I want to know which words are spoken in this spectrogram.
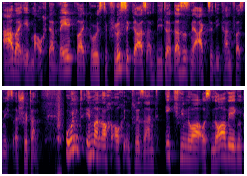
aber eben auch der weltweit größte Flüssiggasanbieter. Das ist eine Aktie, die kann fast nichts erschüttern. Und immer noch auch interessant, Equinor aus Norwegen,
